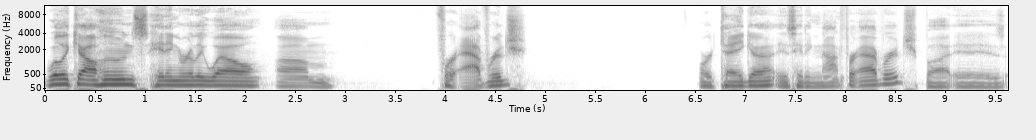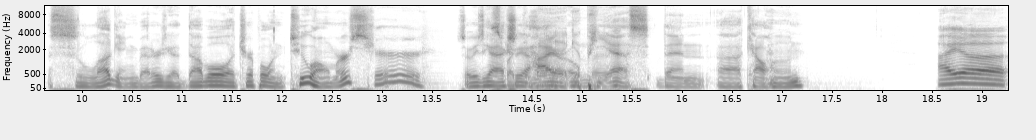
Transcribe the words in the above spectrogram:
Willie Calhoun's hitting really well um, for average. Ortega is hitting not for average, but is slugging better. He's got a double, a triple, and two homers. Sure. So he's got Despite actually a higher lag in there. OPS than uh, Calhoun. I uh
